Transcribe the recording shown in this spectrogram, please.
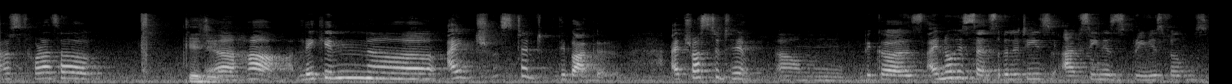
I was thoda sa KG. uh, हाँ लेकिन uh, I trusted Dibakar. I trusted him um, because I know his sensibilities. I've seen his previous films,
